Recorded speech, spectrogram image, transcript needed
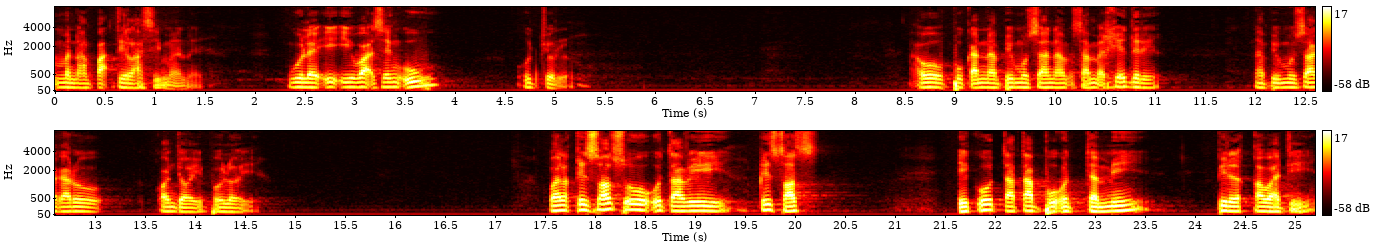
menampak tilasi mana. Golek iwak sing u ucul. Oh, bukan Nabi Musa sampai Khidir. Nabi Musa karo konjoi boloi. Wal qisasu utawi qisas iku tatabu dami bil qawadi.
